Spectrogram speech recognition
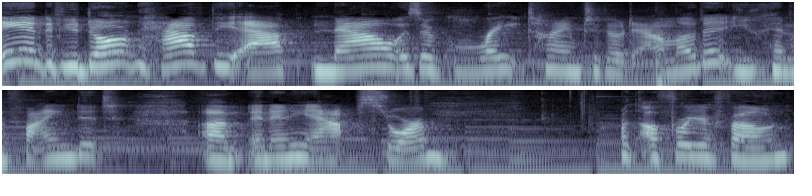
And if you don't have the app, now is a great time to go download it. You can find it um, in any app store for your phone.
